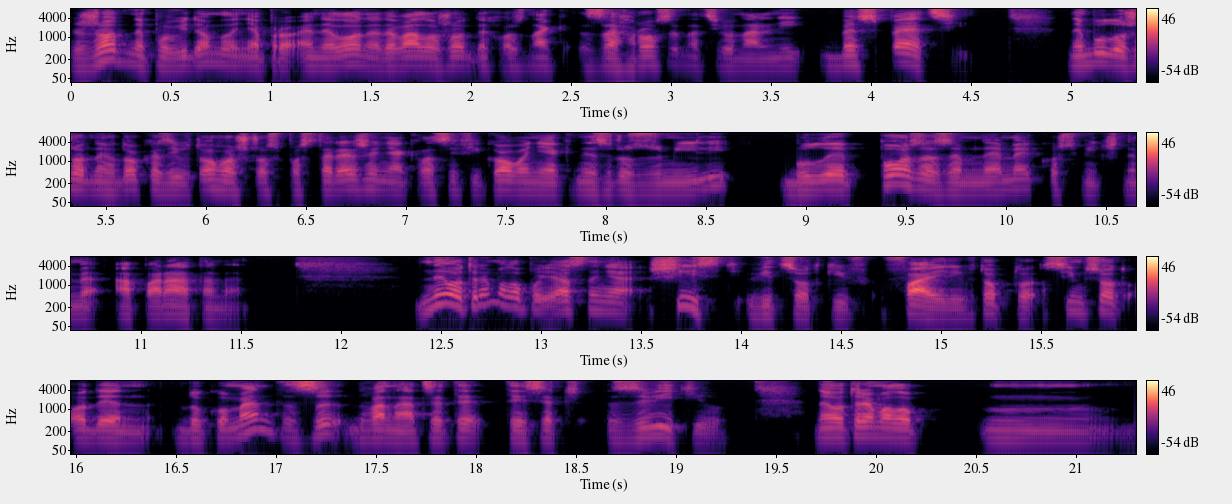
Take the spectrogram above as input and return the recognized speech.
Жодне повідомлення про НЛО не давало жодних ознак загрози національній безпеці. Не було жодних доказів того, що спостереження, класифіковані як незрозумілі, були позаземними космічними апаратами. Не отримало пояснення 6% файлів, тобто 701 документ з 12 тисяч звітів. Не отримало м,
